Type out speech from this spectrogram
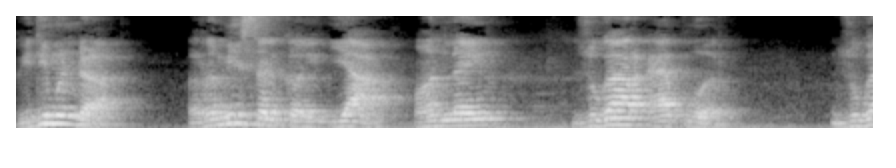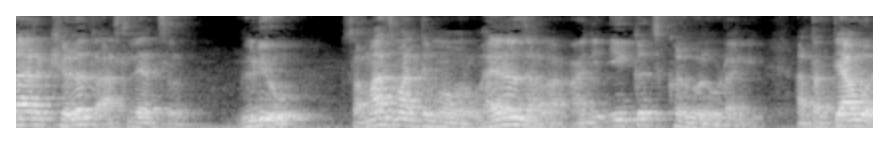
विधिमंडळात रमी सर्कल या ऑनलाईन जुगार ॲपवर जुगार खेळत असल्याचं व्हिडिओ समाज माध्यमावर व्हायरल झाला आणि एकच खळबळ उडाली. आता त्यावर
